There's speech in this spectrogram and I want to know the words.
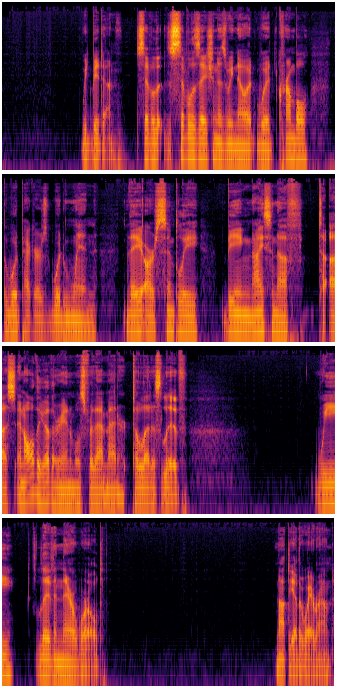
We'd be done. Civil, civilization as we know it would crumble. The woodpeckers would win. They are simply being nice enough to us and all the other animals for that matter to let us live. We live in their world, not the other way around.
